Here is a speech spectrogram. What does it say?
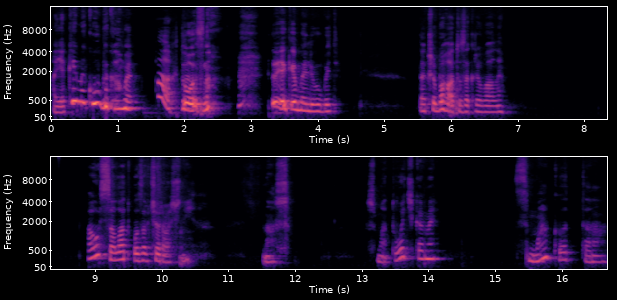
А якими кубиками? А хто зна, хто якими любить. Так що багато закривали. А ось салат позавчорашній. Наш шматочками. Смакота.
